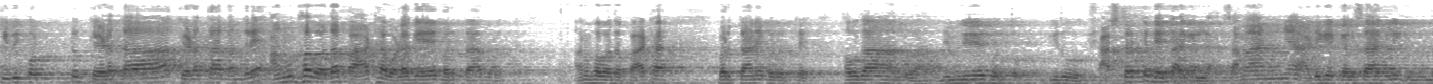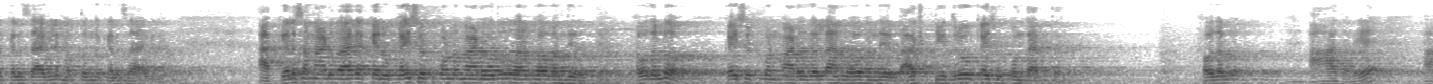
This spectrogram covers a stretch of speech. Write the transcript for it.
ಕಿವಿ ಕೊಟ್ಟು ಕೇಳ್ತಾ ಕೇಳ್ತಾ ಬಂದ್ರೆ ಅನುಭವದ ಪಾಠ ಒಳಗೆ ಬರ್ತಾ ಬರುತ್ತೆ. ಅನುಭವದ ಪಾಠ ಬರ್ತಾನೆ ಬರುತ್ತೆ. ಹೌದಾ ಅಲ್ವಾ? ನಿಮಗೆ ಗೊತ್ತು. ಇದು ಶಾಸ್ತ್ರಕ್ಕೆ ಬೇಕಾಗಿಲ್ಲ. ಸಾಮಾನ್ಯ ಅಡಿಗೆ ಕೆಲಸ ಆಗಲಿ, ಇನ್ನೊಂದು ಕೆಲಸ ಆಗಲಿ, ಮತ್ತೊಂದು ಕೆಲಸ ಆಗಲಿ. ಆ ಕೆಲಸ ಮಾಡುವಾಗ ಕೆಲವು ಕೈ ಸುಟ್ಕೊಂಡು ಮಾಡೋದು ಅನುಭವ ಬಂದಿರುತ್ತೆ. ಹೌದಲ್ಲೋ ಕೈ ಸುಟ್ಕೊಂಡು ಮಾಡೋದೆಲ್ಲ ಅನುಭವ ಬಂದಿರುತ್ತೆ. ಅಷ್ಟಿದ್ರೂ ಕೈ ಸುಟ್ಕೊಂತಾ ಇರ್ತದೆ ಹೌದಲ್ವ? ಆದರೆ ಆ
